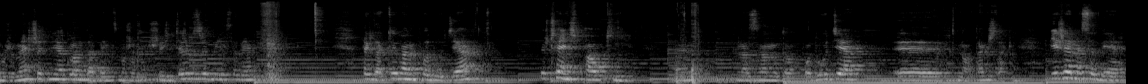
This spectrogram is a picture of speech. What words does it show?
może mężczyzn nie ogląda, więc może mężczyźni też by zrobili sobie. Także tak, tutaj mamy podłudzie. To jest część pałki, e, nazywamy to podłudzie. E, no, także tak. Bierzemy sobie e,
